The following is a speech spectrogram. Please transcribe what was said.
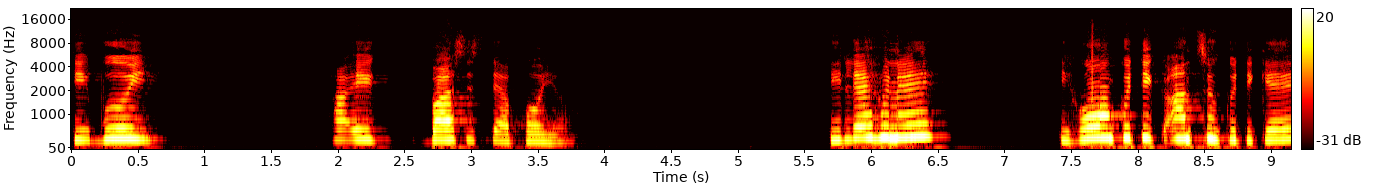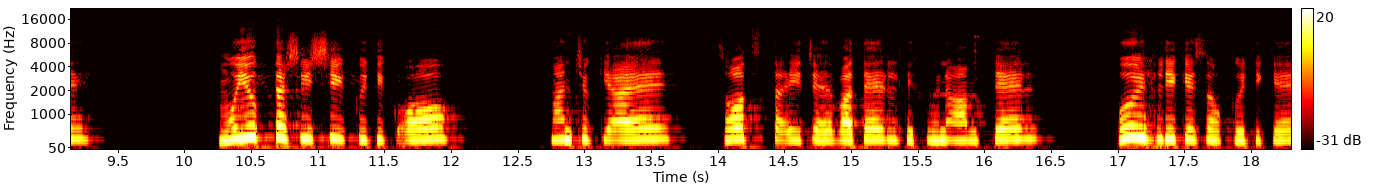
ti bui hay bases de apoyo. Ti lehune Ti hoon kutik antsun kutike, muyuk ta shishi kutik o, manchuk yae, zot ta iche vatel ti hun amtel, buih like so kutike,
